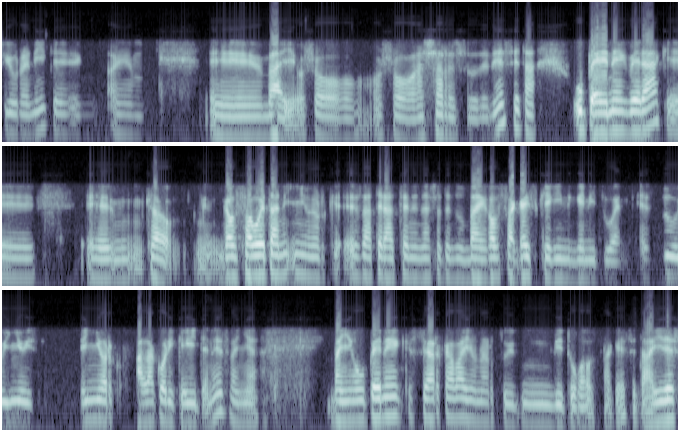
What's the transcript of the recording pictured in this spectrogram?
ziurrenik, e, e, bai oso, oso asarrezu denez, eta UPN-ek berak, e, e, claro, gauza hauetan inork ez ateratzen eta esaten dut, bai gauza gaizki egin genituen, ez du inoiz, inork alakorik egiten ez, baina baina UPNek zeharka bai onartu ditu gauzak, ez? Eta idez,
